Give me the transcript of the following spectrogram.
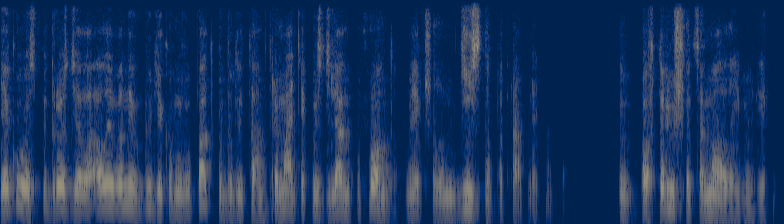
якогось підрозділу, але вони в будь-якому випадку будуть там тримати якусь ділянку фронту, ну, якщо вони дійсно потраплять на фронт. Ну, повторюю, що це мало ймовірно.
